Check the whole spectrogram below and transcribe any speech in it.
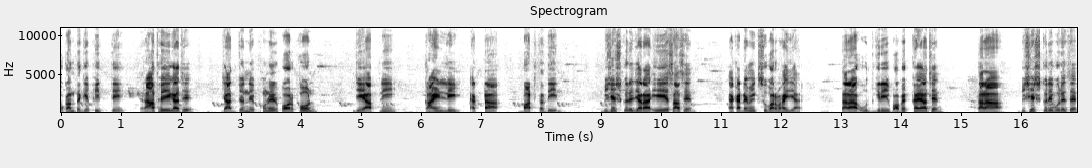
ওখান থেকে ফিরতে রাত হয়ে গেছে, যার জন্যে ফোনের পর ফোন যে আপনি কাইন্ডলি একটা বার্তা দিন। বিশেষ করে যারা এএস আছেন, একাডেমিক সুপারভাইজার, তারা উদ্গ্রীব অপেক্ষায় আছেন, তারা বিশেষ করে বলেছেন,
